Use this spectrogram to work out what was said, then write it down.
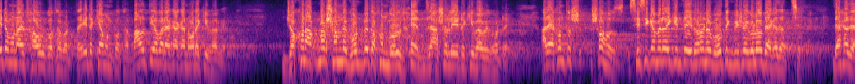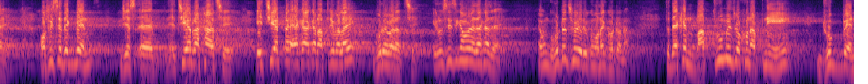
এটা মনে হয় ফাউল কথাবার্তা, এটা কেমন কথা? বালতি আবার একা একা নড়ে কীভাবে? যখন আপনার সামনে ঘটবে তখন বলবেন যে আসলে এটা কীভাবে ঘটে। আর এখন তো সহজ সিসি ক্যামেরায় কিন্তু এই ধরনের ভৌতিক বিষয়গুলোও দেখা যাচ্ছে। দেখা যায়। অফিসে দেখবেন যে চেয়ার রাখা আছে, এই চেয়ারটা একা একা রাত্রিবেলায় ঘুরে বেড়াচ্ছে। এগুলো সিসি ক্যামেরায় দেখা যায়। এবং ঘটেছেও এরকম অনেক ঘটনা। তো দেখেন, বাথরুমে যখন আপনি ঢুকবেন,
